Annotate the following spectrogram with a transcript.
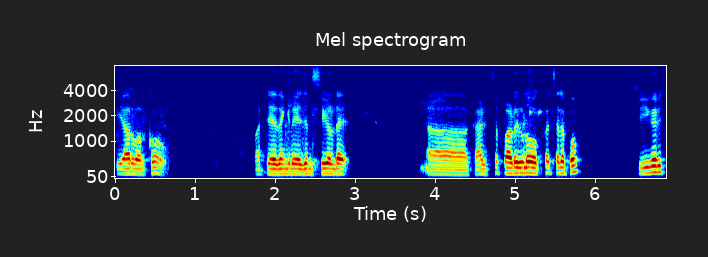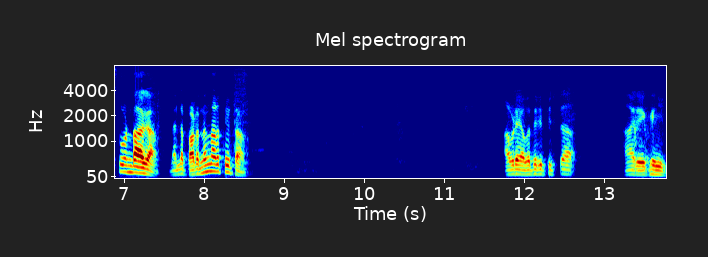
പി ആർ വർക്കോ മറ്റേതെങ്കിലും ഏജൻസികളുടെ കാഴ്ചപ്പാടുകളോ ഒക്കെ ചിലപ്പോൾ സ്വീകരിച്ചുകൊണ്ടാകാം. നല്ല പഠനം നടത്തിയിട്ടാണ്. അവിടെ അവതരിപ്പിച്ച ആ രേഖയിൽ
